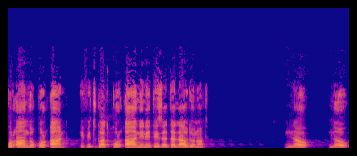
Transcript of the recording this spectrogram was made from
Quran though, Quran. If it's got Quran in it, is it allowed or not? No, no.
